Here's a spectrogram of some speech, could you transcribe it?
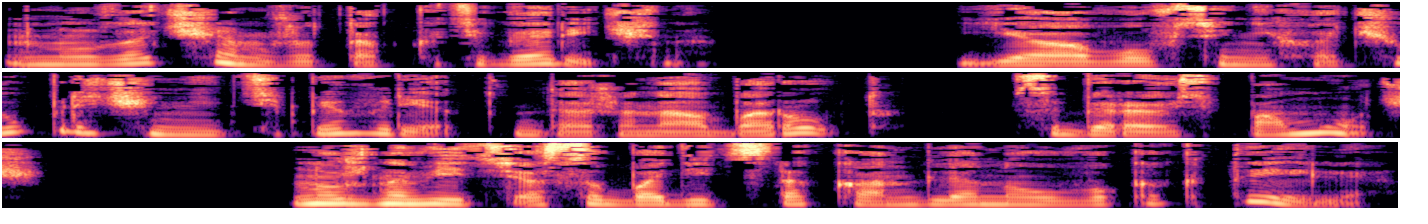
«Ну зачем же так категорично? Я вовсе не хочу причинить тебе вред, даже наоборот, собираюсь помочь. Нужно ведь освободить стакан для нового коктейля».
